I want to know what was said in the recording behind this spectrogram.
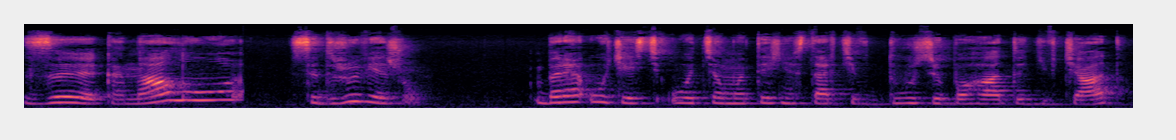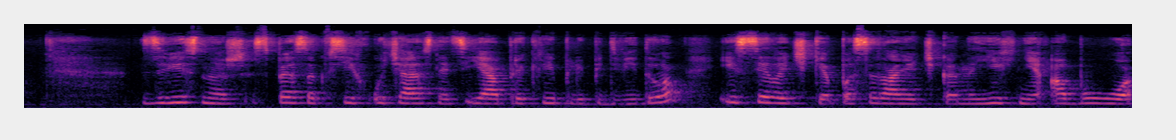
з каналу Сиджу в'яжу. Бере участь у цьому тижні стартів дуже багато дівчат. Звісно ж, список всіх учасниць я прикріплю під відео і силочки, посиланнячка на їхні або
